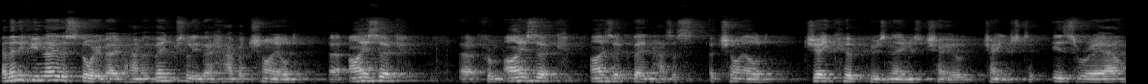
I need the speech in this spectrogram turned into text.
And then, if you know the story of Abraham, eventually they have a child, uh, Isaac. Uh, from Isaac, Isaac then has a, a child, Jacob, whose name is changed to Israel,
